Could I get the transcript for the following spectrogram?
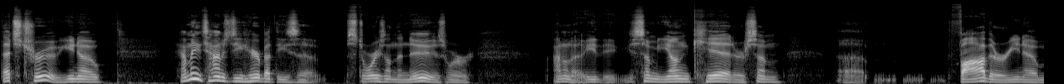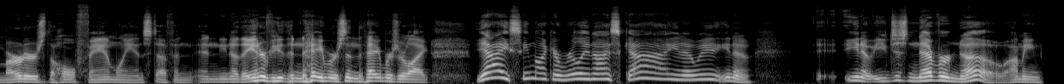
that's true. You know, how many times do you hear about these uh, stories on the news where I don't know, some young kid or some uh, father, you know, murders the whole family and stuff. And, and, you know, they interview the neighbors and the neighbors are like, yeah, he seemed like a really nice guy. You know, we, you know, you know, you just never know. I mean,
